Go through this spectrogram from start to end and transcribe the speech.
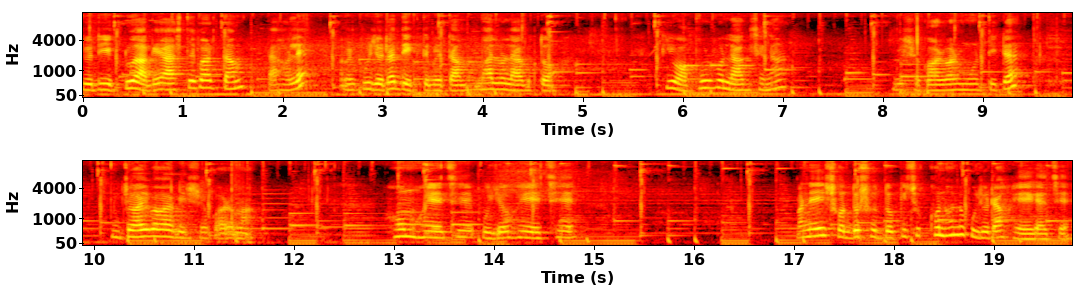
যদি একটু আগে আসতে পারতাম, তাহলে আমি পুজোটা দেখতে পেতাম, ভালো লাগতো। কি অপূর্ব লাগছে না? বিশ্বকর্মার মূর্তিটা। জয় বাবা বিশ্বকর্মা। হোম হয়েছে, পুজো হয়েছে। মানে এই সদ্য সদ্য কিছুক্ষণ হলো পুজোটা হয়ে গেছে।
